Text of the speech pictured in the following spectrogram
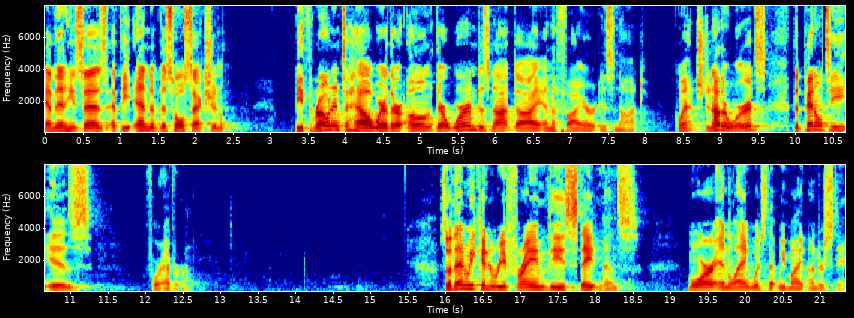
And then he says at the end of this whole section, Be thrown into hell where their, own, their worm does not die and the fire is not quenched. In other words, the penalty is forever. So then we can reframe these statements more in language that we might understand.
